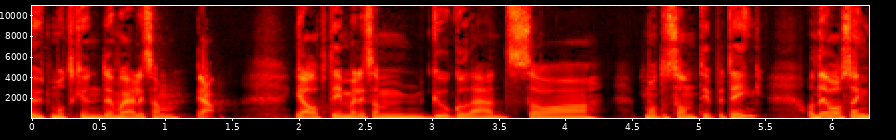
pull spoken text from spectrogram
ut mot kunder, hvor jeg liksom, ja, hjalp de med liksom Google ads og på en måte sånne type ting. Og det var også en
